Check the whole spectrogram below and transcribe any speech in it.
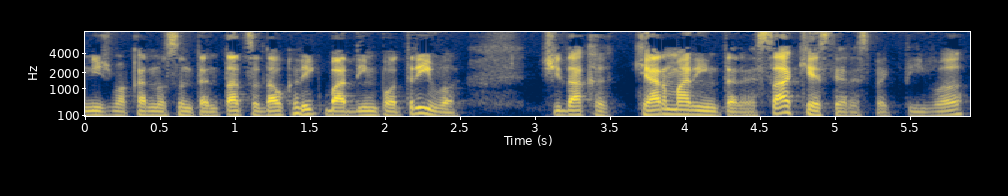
nici măcar nu sunt tentat să dau click, ba din potrivă. Și dacă chiar m-ar interesa chestia respectivă,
